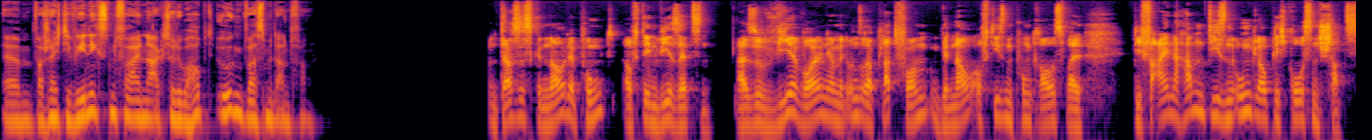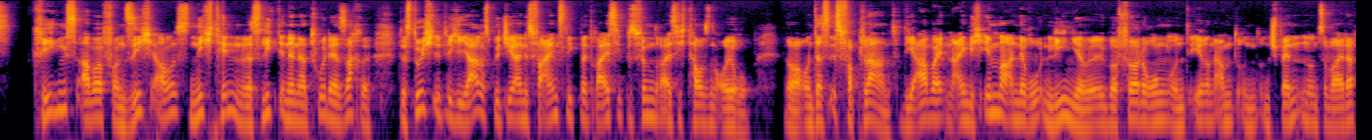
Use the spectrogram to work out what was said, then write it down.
ähm, wahrscheinlich die wenigsten Vereine aktuell überhaupt irgendwas mit anfangen. Und das ist genau der Punkt, auf den wir setzen. Also wir wollen ja mit unserer Plattform genau auf diesen Punkt raus, weil die Vereine haben diesen unglaublich großen Schatz. Kriegen es aber von sich aus nicht hin. Und das liegt in der Natur der Sache. Das durchschnittliche Jahresbudget eines Vereins liegt bei 30.000 bis 35.000 Euro. Ja, und das ist verplant. Die arbeiten eigentlich immer an der roten Linie über Förderung und Ehrenamt und, und Spenden und so weiter.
